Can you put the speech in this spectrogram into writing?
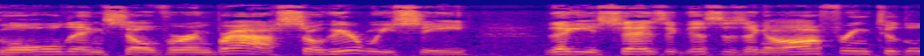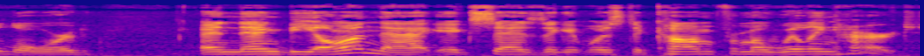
gold and silver and brass. So here we see that he says that this is an offering to the Lord. And then beyond that, it says that it was to come from a willing heart.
